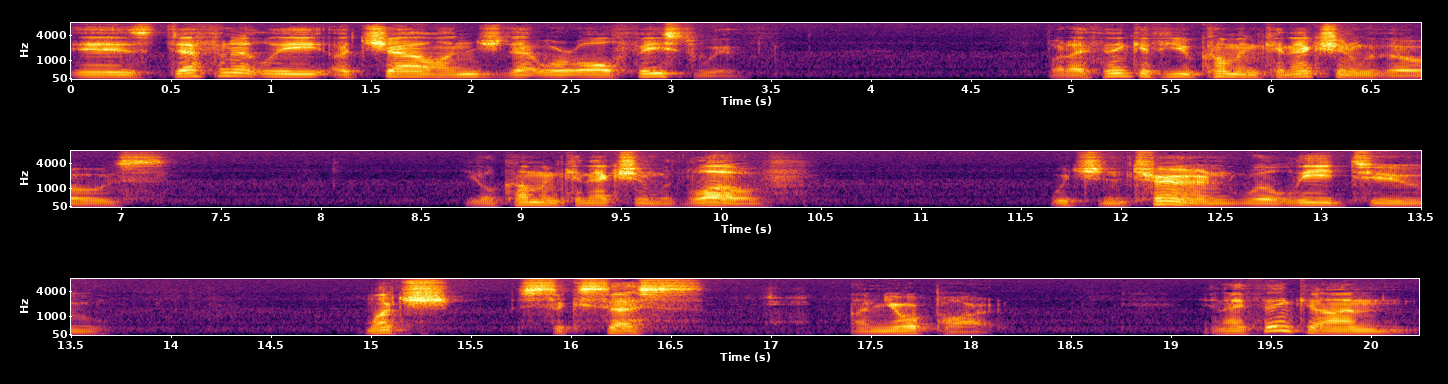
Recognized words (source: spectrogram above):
is definitely a challenge that we're all faced with. But I think if you come in connection with those, you'll come in connection with love, which in turn will lead to much success on your part. And I think on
